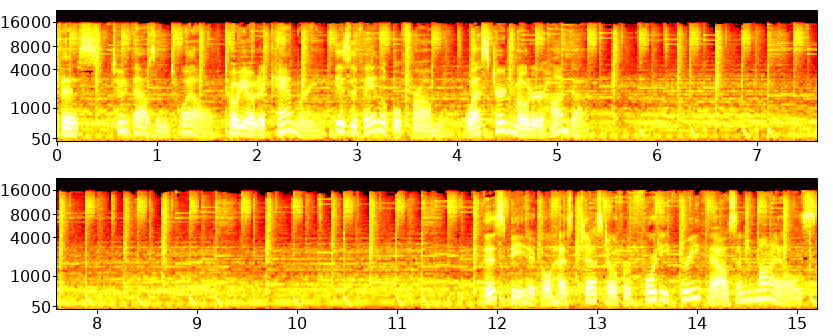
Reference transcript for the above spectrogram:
This 2012 Toyota Camry is available from Western Motor Honda. This vehicle has just over 43,000 miles.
